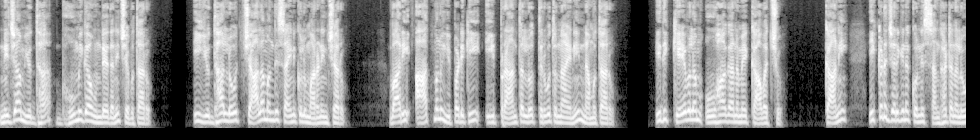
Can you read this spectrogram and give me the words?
నిజాం యుద్ధ భూమిగా ఉండేదని చెబుతారు. ఈ యుద్ధాల్లో చాలామంది సైనికులు మరణించారు. వారి ఆత్మలు ఇప్పటికీ ఈ ప్రాంతంలో తిరుగుతున్నాయని నమ్ముతారు. ఇది కేవలం ఊహాగానమే కావచ్చు. కాని ఇక్కడ జరిగిన కొన్ని సంఘటనలు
